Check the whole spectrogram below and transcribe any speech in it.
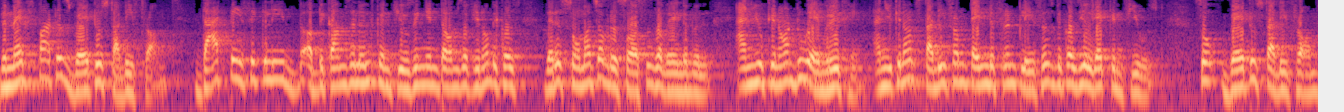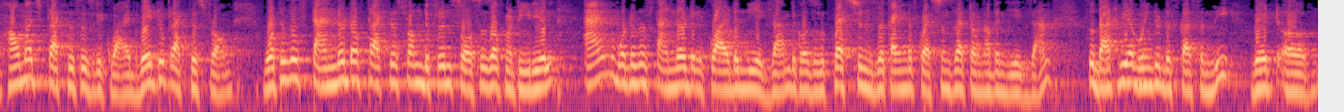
The next part is where to study from. That basically uh, becomes a little confusing in terms of, you know, because there is so much of resources available and you cannot do everything and you cannot study from 10 different places because you'll get confused. So where to study from, how much practice is required, where to practice from, what is the standard of practice from different sources of material? And what is the standard required in the exam? Because of the questions, the kind of questions that turn up in the exam. So that we are going to discuss in the where, uh,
